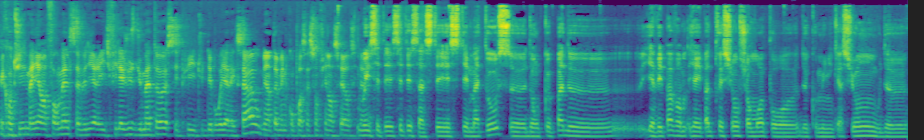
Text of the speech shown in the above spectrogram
Et quand tu dis de manière informelle, ça veut dire il te filait juste du matos et puis tu te débrouillais avec ça, ou bien tu avais une compensation financière aussi Oui, c'était c'était ça, c'était c'était matos, euh, donc pas de, il y avait pas il y avait pas de pression sur moi pour euh, de communication ou de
